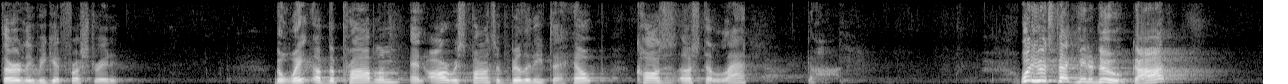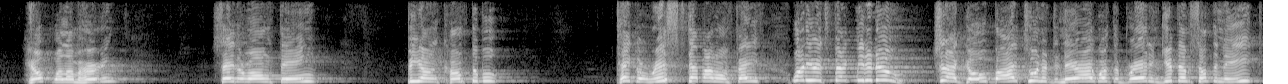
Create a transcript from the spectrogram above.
Thirdly, we get frustrated. The weight of the problem and our responsibility to help causes us to lack God. What do you expect me to do, God? Help while I'm hurting? Say the wrong thing? Be uncomfortable? Take a risk? Step out on faith? What do you expect me to do? Should I go buy 200 denarii worth of bread and give them something to eat?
